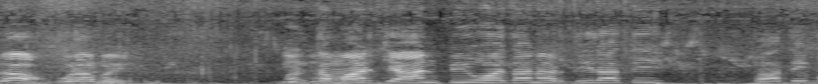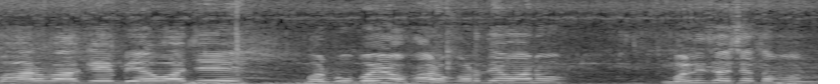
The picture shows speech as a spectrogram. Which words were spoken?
લો. ભાઈ. મને તમારે જાન પીવું હોય તને અડધી રાતે. રાતે બાર વાગે બે વાગે પ્રભુભાઈ નો ખાડો કરી દેવાનો. મળી જશે તમને.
